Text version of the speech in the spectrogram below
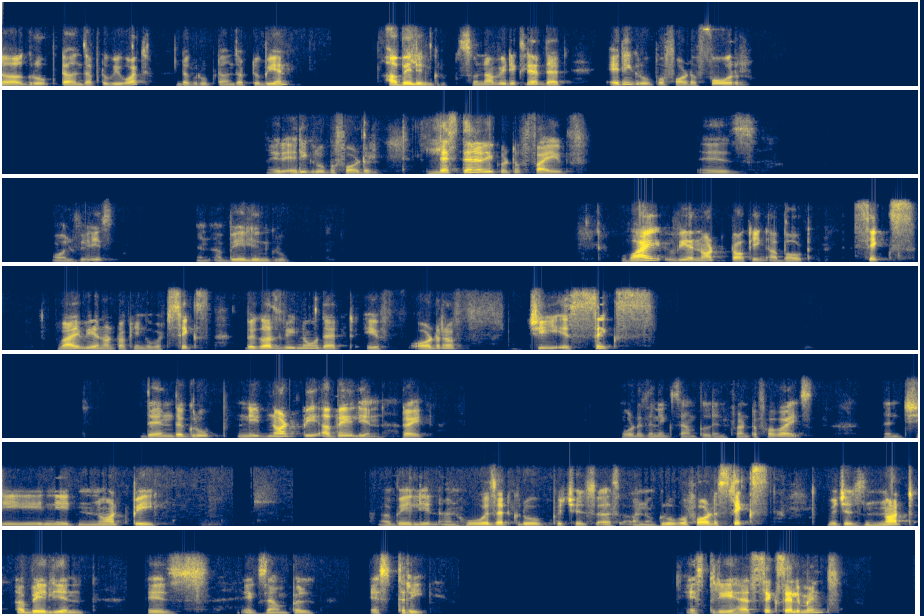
the group turns up to be what the group turns up to be an abelian group. So now we declare that any group of order 4 any group of order less than or equal to 5 is always an abelian group. Why we are not talking about 6? Why we are not talking about 6? Because we know that if order of G is 6, then the group need not be abelian, right? What is an example in front of our eyes? Then G need not be abelian. And who is that group which is a, a group of order 6 which is not abelian is example S3. S3 has six elements.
